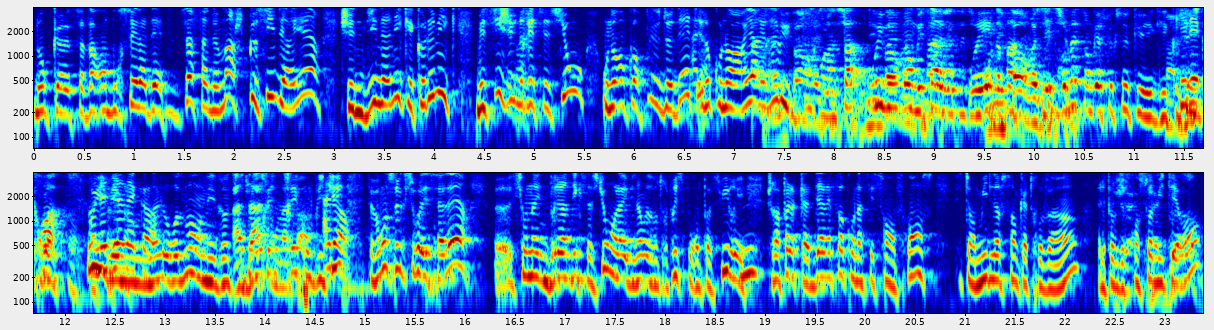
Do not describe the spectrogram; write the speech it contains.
donc euh, ça va rembourser la dette. Ça, ça ne marche que si derrière j'ai une dynamique économique. Mais si j'ai une récession, on aura encore plus de dettes et donc on n'aura rien résolu. oui, mais non, mais ça, oui, enfin, les promesses n'engagent que ceux qui, qui, les croient. Oui, mais malheureusement, on est dans une situation très, compliquée. Par contre, sur les salaires, euh, si on a une vraie indexation, là, évidemment, les entreprises ne pourront pas suivre. Et je rappelle que la dernière fois qu'on a fait ça en France, c'était en 1981, à l'époque de François Mitterrand,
